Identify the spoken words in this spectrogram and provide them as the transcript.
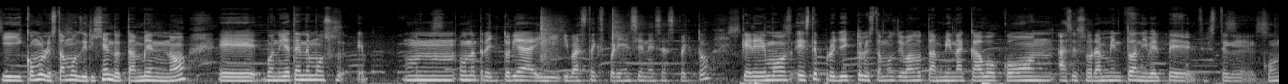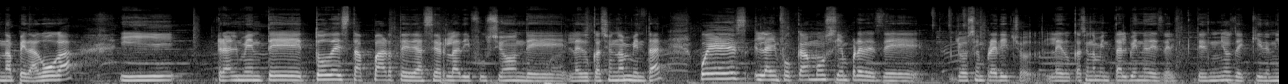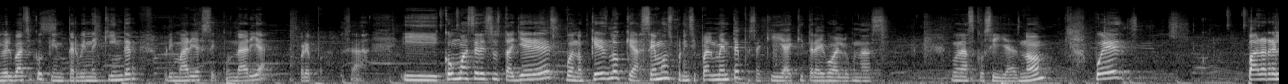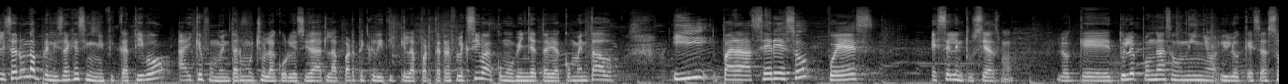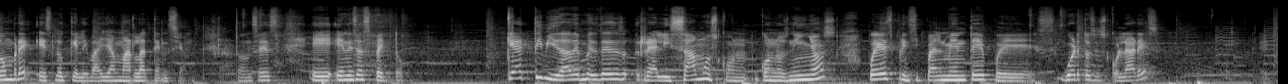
y, cómo lo estamos dirigiendo también, ¿no? Eh, bueno, ya tenemos eh, un, una trayectoria y, vasta experiencia en ese aspecto. Queremos, este proyecto lo estamos llevando también a cabo con asesoramiento a nivel, este, con una pedagoga y realmente toda esta parte de hacer la difusión de la educación ambiental, pues la enfocamos siempre desde, yo siempre he dicho, la educación ambiental viene desde el, niños de, de nivel básico que interviene kinder, primaria, secundaria, prepa. ¿Y cómo hacer esos talleres? Bueno, ¿qué es lo que hacemos principalmente? Pues aquí, aquí traigo algunas, algunas cosillas, ¿no? Pues para realizar un aprendizaje significativo hay que fomentar mucho la curiosidad, la parte crítica y la parte reflexiva, como bien ya te había comentado. Y para hacer eso, pues es el entusiasmo. Lo que tú le pongas a un niño y lo que se asombre es lo que le va a llamar la atención. Entonces, eh, en ese aspecto, ¿Qué actividades realizamos con, con, los niños? Pues principalmente pues huertos escolares.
